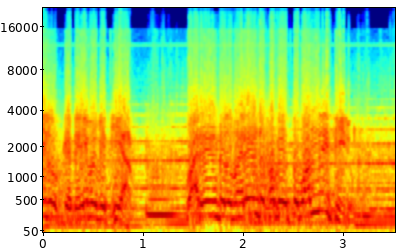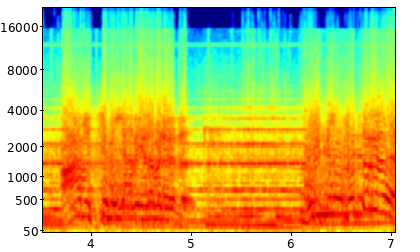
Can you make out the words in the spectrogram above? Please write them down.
ഇതൊക്കെ ദൈവവിധിയാണ്. വരേണ്ടത് വരേണ്ട സമയത്ത് വന്നേ തീരും. ആവശ്യമില്ലാതെ ഇടപെടരുത്. ഗുരുക്കളെ വെട്ടരുത്.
